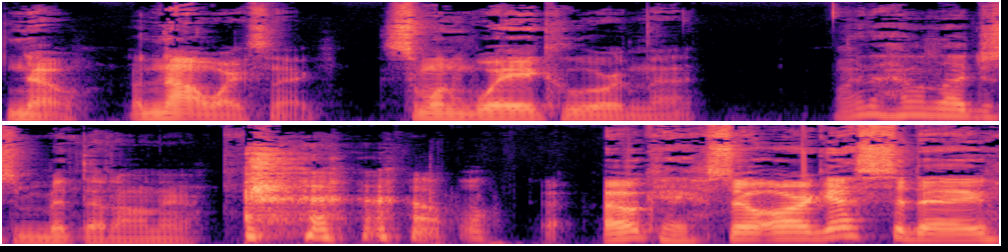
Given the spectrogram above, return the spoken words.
No, not Whitesnake. Someone way cooler than that. Why the hell did I just admit that on air? Okay, so our guests today,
